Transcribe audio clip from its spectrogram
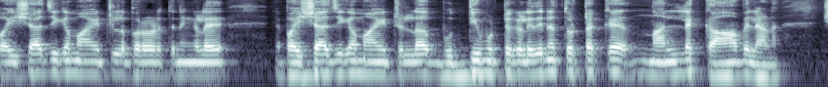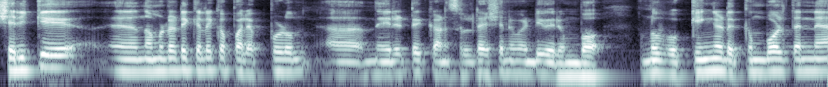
പൈശാചികമായിട്ടുള്ള പ്രവർത്തനങ്ങൾ പൈശാചികമായിട്ടുള്ള ബുദ്ധിമുട്ടുകൾ ഇതിനെ തൊട്ടൊക്കെ നല്ല കാവലാണ്. ശരിക്ക് നമ്മുടെ അടുക്കലൊക്കെ പലപ്പോഴും നേരിട്ട് കൺസൾട്ടേഷന് വേണ്ടി വരുമ്പോൾ നമ്മൾ ബുക്കിംഗ് എടുക്കുമ്പോൾ തന്നെ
